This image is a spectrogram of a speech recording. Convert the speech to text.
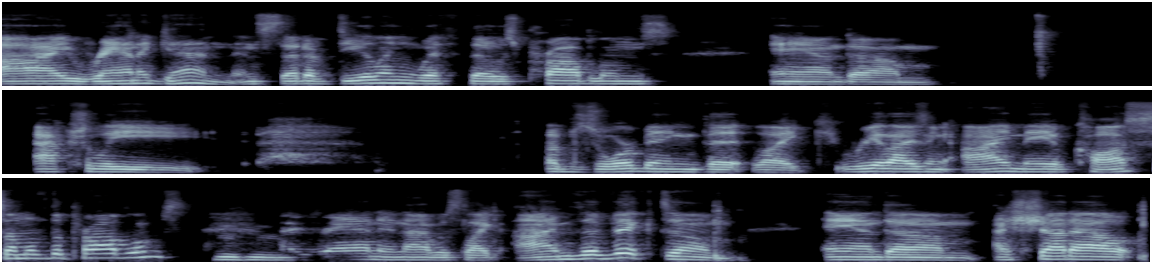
I ran again instead of dealing with those problems and um, actually absorbing that like realizing i may have caused some of the problems Mhm. i ran and i was like i'm the victim and um, i shut out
